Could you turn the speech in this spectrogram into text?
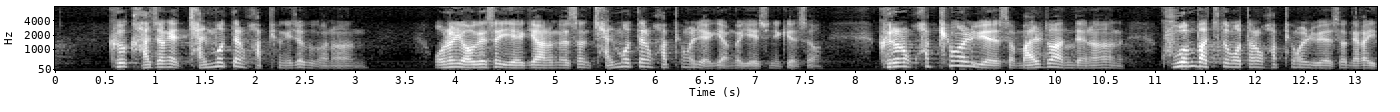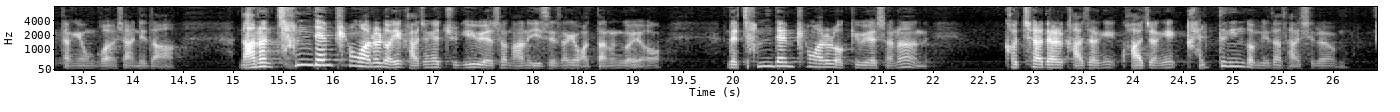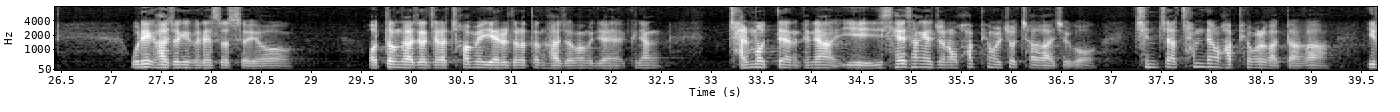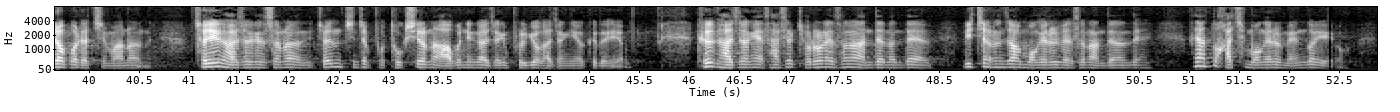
그 가정의 잘못된 화평이죠, 그거는. 오늘 여기서 얘기하는 것은 잘못된 화평을 얘기한 거예요, 예수님께서. 그런 화평을 위해서 말도 안 되는 구원받지도 못하는 화평을 위해서 내가 이 땅에 온 것이 아니다. 나는 참된 평화를 너희 가정에 주기 위해서 나는 이 세상에 왔다는 거예요. 근데 참된 평화를 얻기 위해서는 거쳐야 될 과정이, 과정이 갈등인 겁니다, 사실은. 우리 가정이 그랬었어요. 어떤 가정, 제가 처음에 예를 들었던 가정은 이제 그냥 잘못된, 그냥 이, 이 세상에 주는 화평을 쫓아가지고 진짜 참된 화평을 갖다가 잃어버렸지만은 저희 가정에서는 저는 진짜 독실한 아버님 가정이 불교 가정이었거든요. 그 가정에 사실 결혼해서는 안 되는데 믿지 않은 자와 멍해를 매서는 안 되는데 그냥 또 같이 멍해를 맨 거예요.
